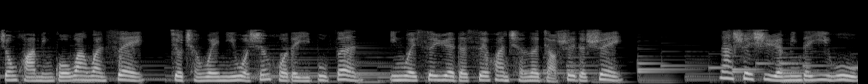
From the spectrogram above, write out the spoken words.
中华民国万万岁就成为你我生活的一部分。因为岁月的岁换成了缴税的税，纳税是人民的义务，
